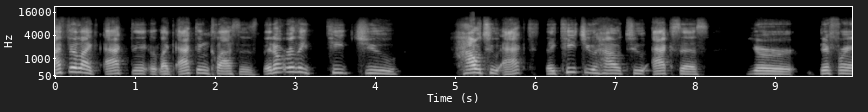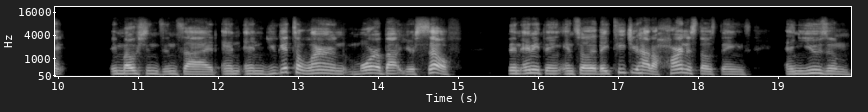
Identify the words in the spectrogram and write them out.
I feel like acting like acting classes they don't really teach you how to act. They teach you how to access your different emotions inside and and you get to learn more about yourself than anything. And so they teach you how to harness those things and use them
